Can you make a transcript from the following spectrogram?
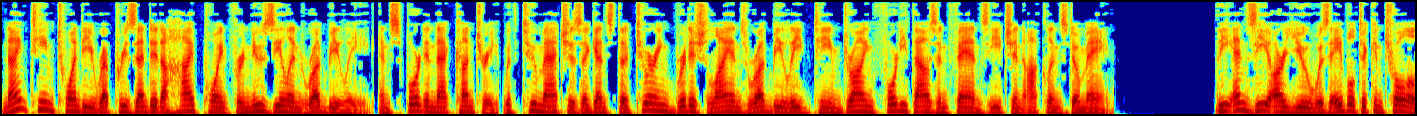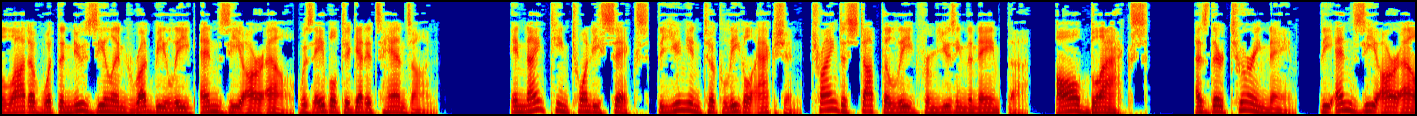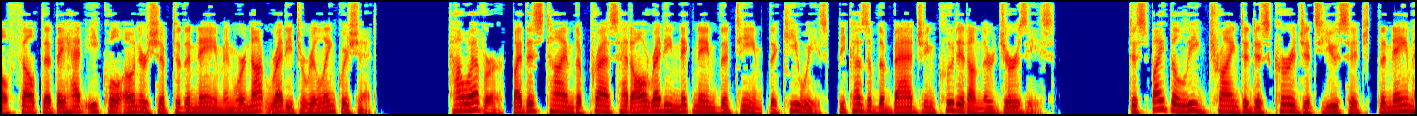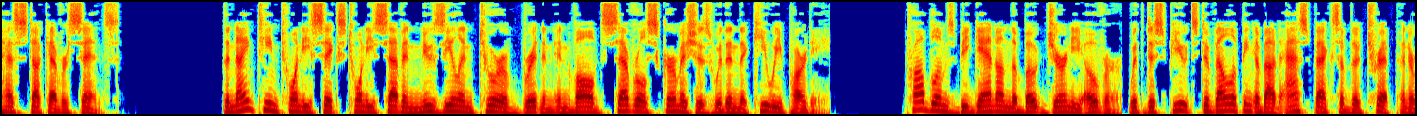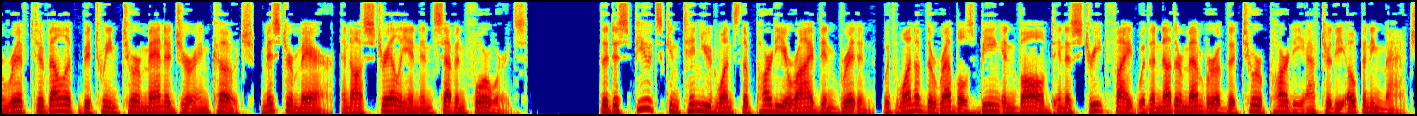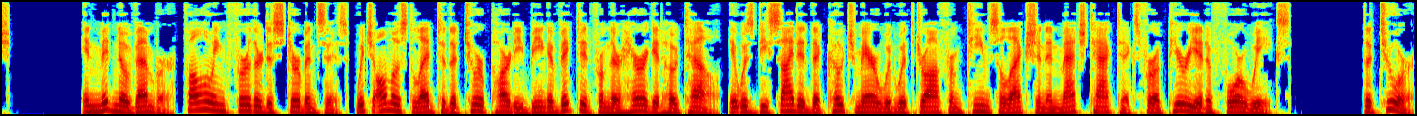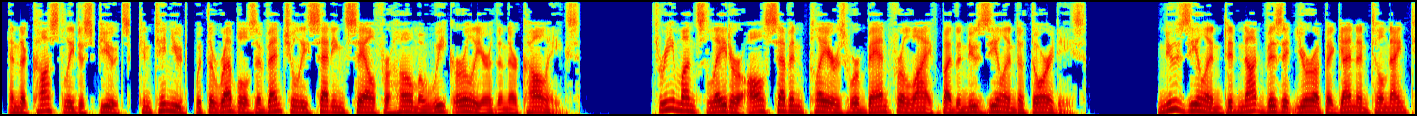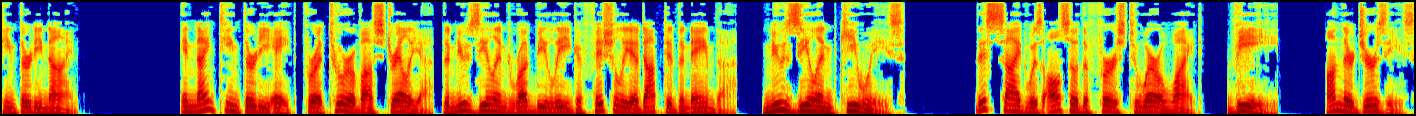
1920 represented a high point for New Zealand Rugby League and sport in that country with two matches against the touring British Lions Rugby League team drawing 40,000 fans each in Auckland's Domain. The NZRU was able to control a lot of what the New Zealand Rugby League was able to get its hands on. In 1926, the union took legal action, trying to stop the league from using the name, the All Blacks, as their touring name. The NZRL felt that they had equal ownership to the name and were not ready to relinquish it. However, by this time the press had already nicknamed the team the Kiwis, because of the badge included on their jerseys. Despite the league trying to discourage its usage, the name has stuck ever since. The 1926–27 New Zealand Tour of Britain involved several skirmishes within the Kiwi Party. Problems began on the boat journey over, with disputes developing about aspects of the trip and a rift developed between tour manager and coach, Mr Mair, an Australian and seven forwards. The disputes continued once the party arrived in Britain, with one of the rebels being involved in a street fight with another member of the tour party after the opening match. In mid-November, following further disturbances, which almost led to the tour party being evicted from their Harrogate hotel, it was decided that Coach Mair would withdraw from team selection and match tactics for a period of four weeks. The tour, and the costly disputes, continued, with the rebels eventually setting sail for home a week earlier than their colleagues. Three months later all seven players were banned for life by the New Zealand authorities. New Zealand did not visit Europe again until 1939. In 1938, for a tour of Australia, the New Zealand Rugby League officially adopted the name the New Zealand Kiwis. This side was also the first to wear a white V on their jerseys.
